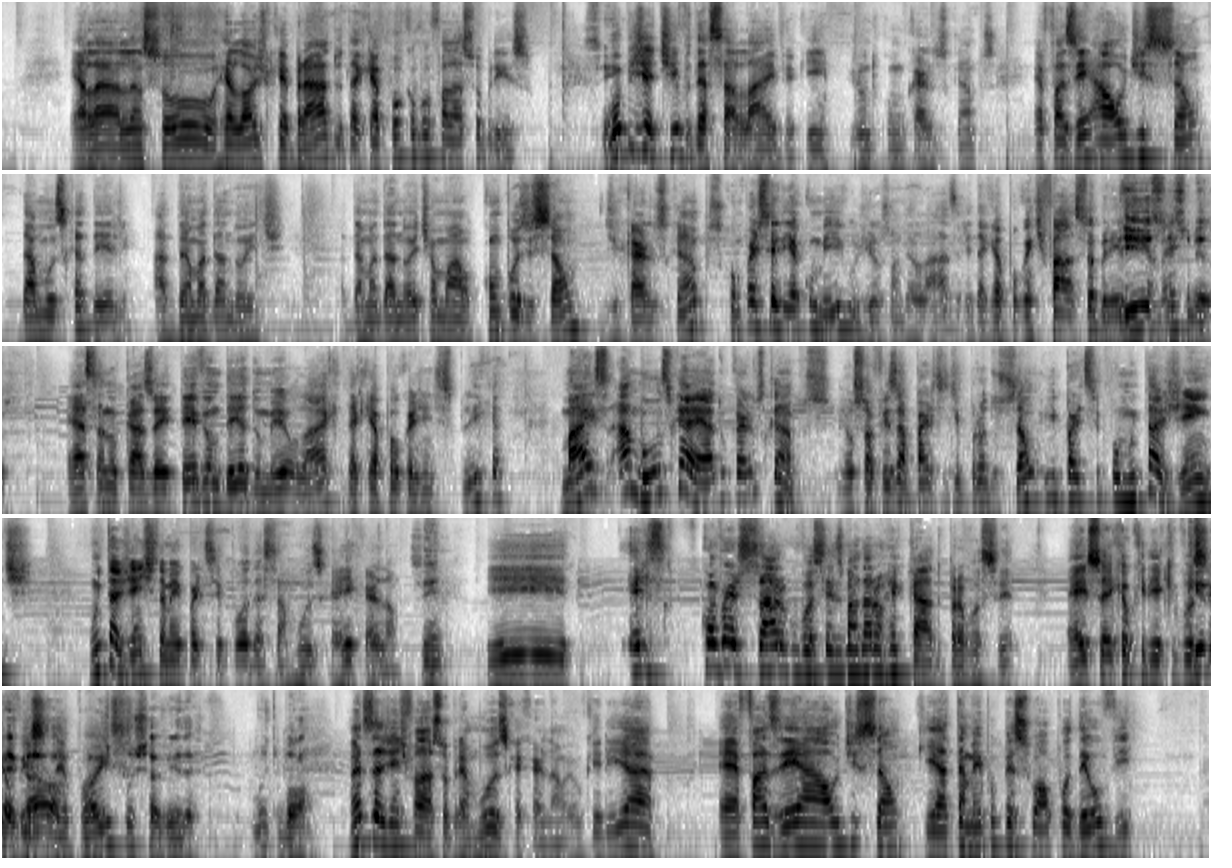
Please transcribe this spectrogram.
Ela lançou Relógio Quebrado, daqui a pouco eu vou falar sobre isso. Sim. O objetivo dessa live aqui, junto com o Carlos Campos, é fazer a audição da música dele, A Dama da Noite. A Dama da Noite é uma composição de Carlos Campos, com parceria comigo, Gilson De Lázaro, daqui a pouco a gente fala sobre isso. Isso, também. isso mesmo. Essa, no caso aí, teve um dedo meu lá, que daqui a pouco a gente explica. Mas a música é do Carlos Campos. Eu só fiz a parte de produção e participou muita gente. Muita gente também participou dessa música aí, Carlão. Sim. E eles conversaram com vocês, mandaram um recado para você. É isso aí que eu queria que você que legal, ouvisse depois. Puxa vida, muito bom. Antes da gente falar sobre a música, Carlão, eu queria é, fazer a audição, que é também para o pessoal poder ouvir.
